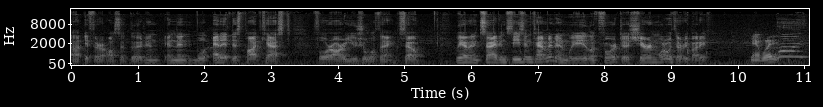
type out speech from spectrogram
uh, if they're also good. And, and then we'll edit this podcast for our usual thing. So we have an exciting season coming, and we look forward to sharing more with everybody. Can't wait. Bye.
